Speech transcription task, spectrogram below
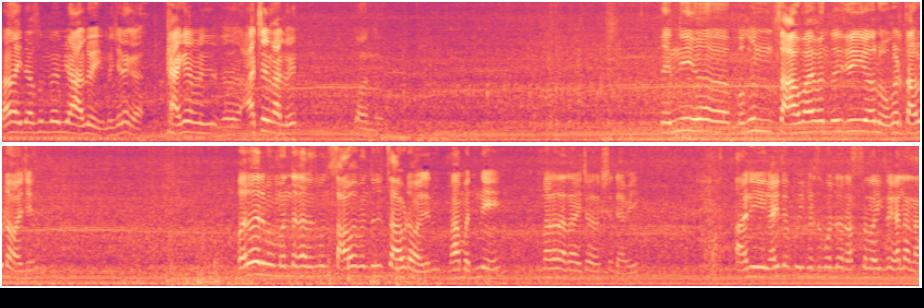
मला माहिती असून पण मी आलो आहे म्हणजे नाही का काय काय आचरण आलो आहे त्यांनी बघून सहा वाजेपर्यंत जे लोकड चालू ठेवायचे. बरोबर मग बंद करायचं पण सहा वाजेपर्यंत तरी चालू ठेवायचे. मला म्हणणे मला जरा याच्यावर लक्ष द्यावे. आणि काही तर इकडचं बोललं रस्ता बाईकचा गेला ना?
